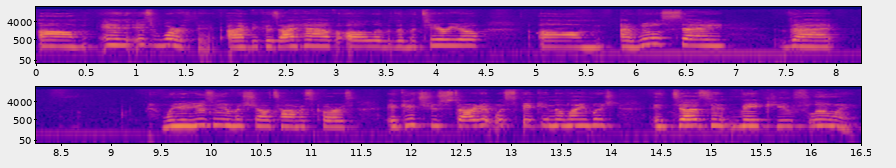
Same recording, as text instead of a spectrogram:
Um, and it's worth it I, because I have all of the material. Um, I will say that when you're using a Michel Thomas course, it gets you started with speaking the language. It doesn't make you fluent.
